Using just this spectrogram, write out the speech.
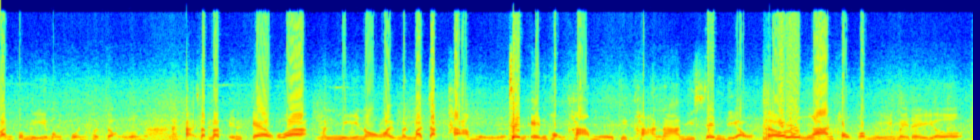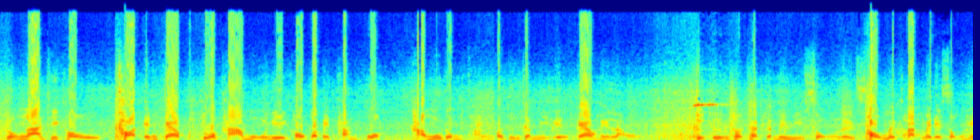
วันก็มีบางคนเขาจองล่วงหน้านะคะสำหรับเอ็นแก้วเพราะว่ามันมีน้อยมันมาจากขาหมู เส้นเอ็นของขาหมูที่ขาหน้ามีเส้นเดียว แล้วโรงงานเขาก็มีไม่ได้เยอะ โรงงานที่เขาถอดเอ็นแก้วตัวขาหมูนี่เขาก็ไปทำพวกขาหมูดมควันเขาถึงจะมีเอ็นแก้วให้เราจุดอื่นเขาแทบจะไม่มีส่งเลยเขาไม่แบบไม่ได้ส่งให้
